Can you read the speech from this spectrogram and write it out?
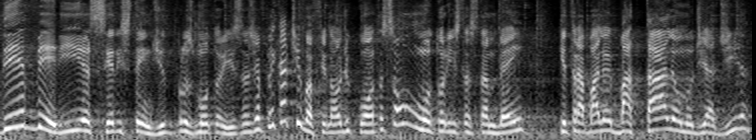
deveria ser estendido para os motoristas de aplicativo. Afinal de contas, são motoristas também que trabalham e batalham no dia a dia.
